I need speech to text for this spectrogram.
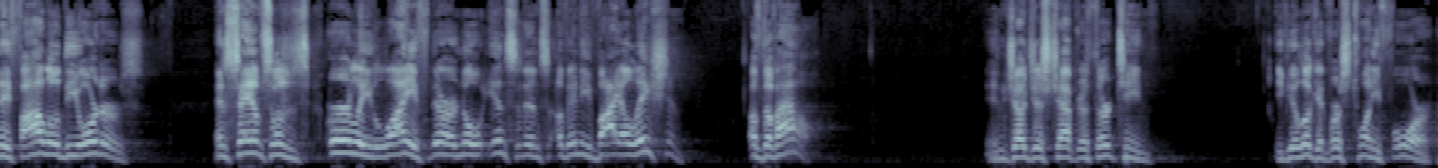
they followed the orders. And Samson's early life, there are no incidents of any violation of the vow. In Judges chapter 13, if you look at verse 24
